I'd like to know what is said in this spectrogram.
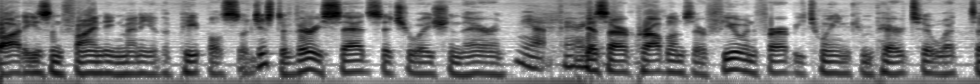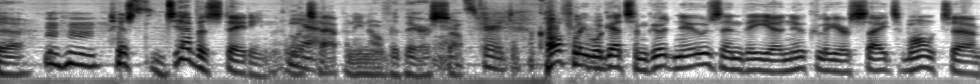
bodies and finding many of the people. So just a very sad situation there. And Yeah, very I guess our problems are few and far between compared to what uh, just devastating what's. Yeah. happening over there. so it's very difficult. Hopefully, we'll get some good news, and the uh, nuclear sites won't. Uh,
